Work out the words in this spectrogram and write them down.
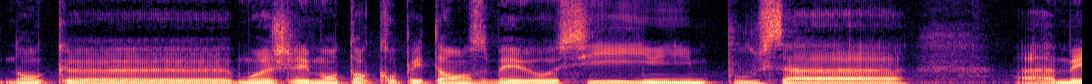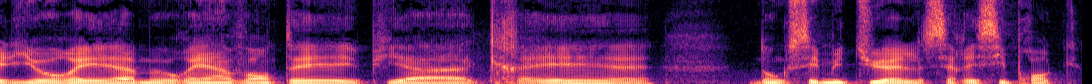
donc euh, moi je les monte en compétences, mais eux aussi ils me poussent à, à améliorer, à me réinventer et puis à créer. Donc c'est mutuel, c'est réciproque.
